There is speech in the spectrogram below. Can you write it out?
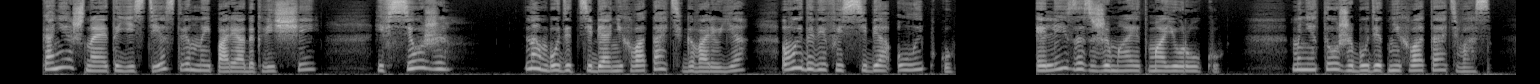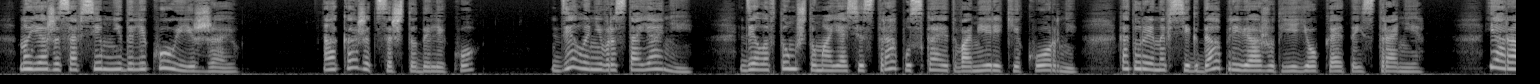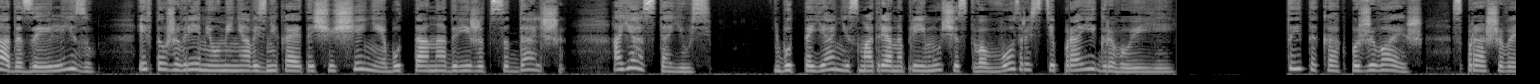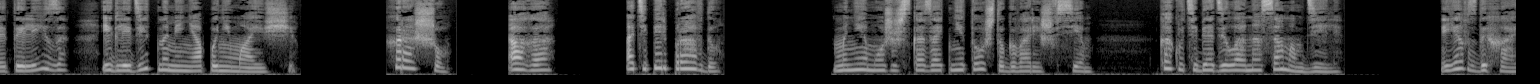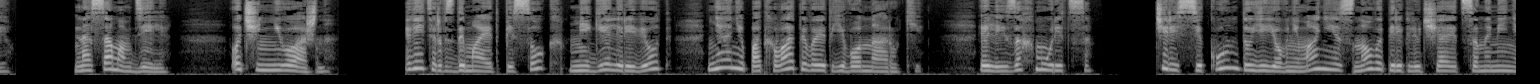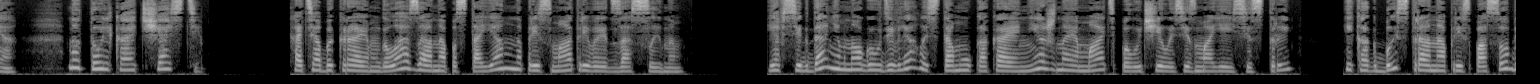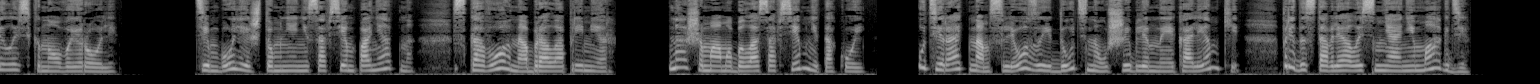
Конечно, это естественный порядок вещей, и все же нам будет тебя не хватать, говорю я, выдавив из себя улыбку. Элиза сжимает мою руку. Мне тоже будет не хватать вас, но я же совсем недалеко уезжаю. А кажется, что далеко. Дело не в расстоянии. Дело в том, что моя сестра пускает в Америке корни, которые навсегда привяжут ее к этой стране. Я рада за Элизу, и в то же время у меня возникает ощущение, будто она движется дальше, а я остаюсь. Будто я, несмотря на преимущество в возрасте, проигрываю ей. «Ты-то как поживаешь?» — спрашивает Элиза и глядит на меня понимающе. «Хорошо. Ага. А теперь правду. Мне можешь сказать не то, что говоришь всем. Как у тебя дела на самом деле?» Я вздыхаю. На самом деле, очень неважно. Ветер вздымает песок, Мигель ревет, няня подхватывает его на руки. Элиза хмурится. Через секунду ее внимание снова переключается на меня, но только отчасти. Хотя бы краем глаза она постоянно присматривает за сыном. Я всегда немного удивлялась тому, какая нежная мать получилась из моей сестры, и как быстро она приспособилась к новой роли. Тем более, что мне не совсем понятно, с кого она брала пример. Наша мама была совсем не такой. Утирать нам слезы и дуть на ушибленные коленки предоставлялось няне Магде,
